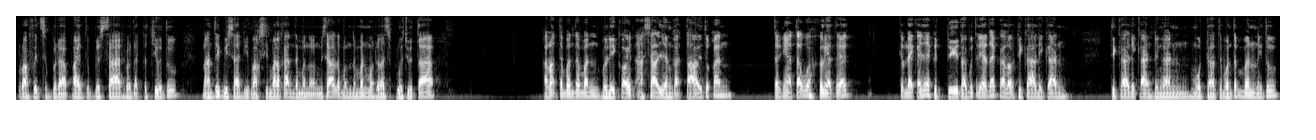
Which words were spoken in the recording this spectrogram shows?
profit seberapa itu besar seberapa kecil itu nanti bisa dimaksimalkan teman-teman. Misal teman-teman modal 10 juta kalau teman-teman beli koin asal yang nggak tahu itu kan ternyata wah kelihatannya kenaikannya gede. Tapi ternyata kalau dikalikan dikalikan dengan modal teman-teman itu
